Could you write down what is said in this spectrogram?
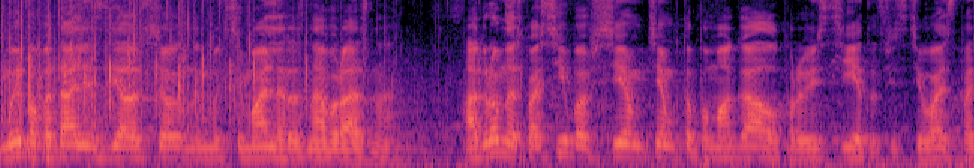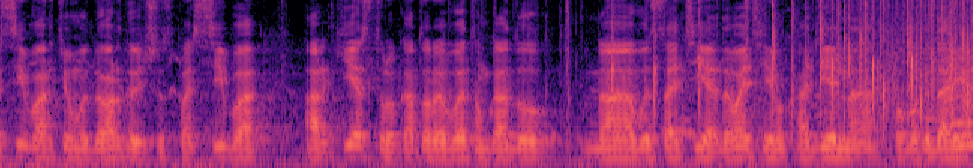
мы попытались сделать все максимально разнообразно. Огромное спасибо всем тем, кто помогал провести этот фестиваль. Спасибо Артему Эдуардовичу, спасибо оркестру, который в этом году на высоте. Давайте их отдельно поблагодарим.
